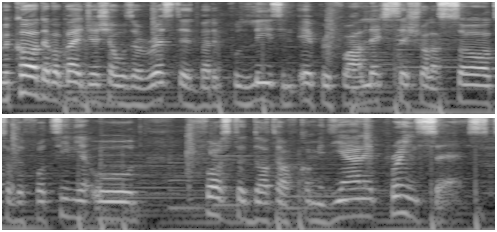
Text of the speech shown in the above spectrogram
Recall that Baba Ijesha was arrested by the police in April for alleged sexual assault of the 14-year-old foster daughter of comedian Princess.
